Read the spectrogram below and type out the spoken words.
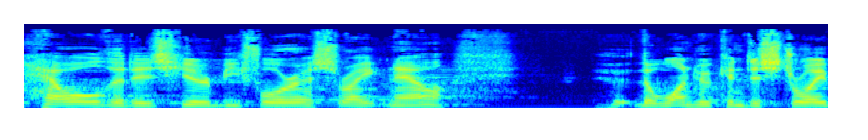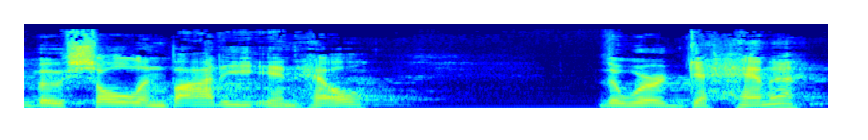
hell that is here before us right now, the one who can destroy both soul and body in hell. The word Gehenna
